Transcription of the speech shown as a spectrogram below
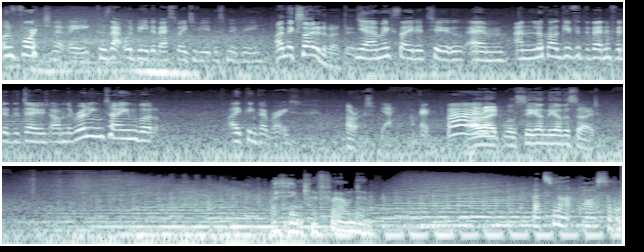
Unfortunately, because that would be the best way to view this movie. I'm excited about this. Yeah, I'm excited too. Um, and look, I'll give it the benefit of the doubt on the running time, but I think I'm right. All right. Yeah. Okay. Bye. All right. We'll see you on the other side. I think I found him. That's not possible.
